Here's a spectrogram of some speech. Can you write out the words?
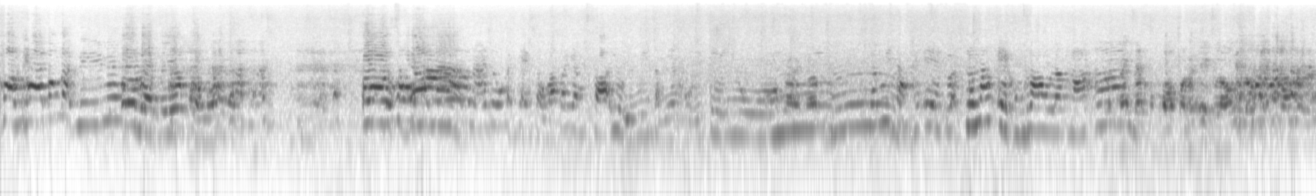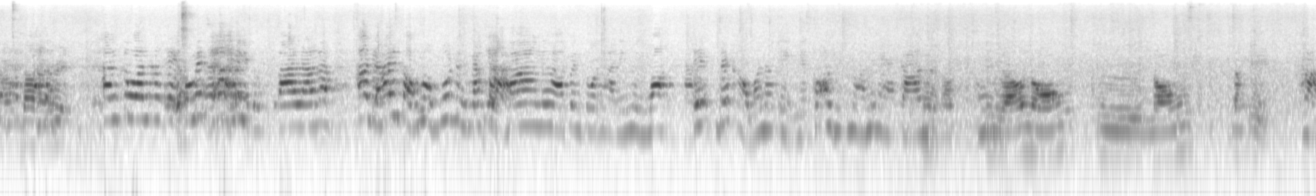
ของแท้ต้องแบบนี้นะเออแบบนี้ครับผมนะโอ้สุดยอดมากนะดูแข็งๆแต่ว่าก็ยังเพราะอยู่ยังมีสำเนียงของลิเกอยู่ใช่ครับ แล้วมีแต่พระเอกแล้วแล้วนางเอกของเราล่ะคะอ้าแม่ยแม่ขอขอพระเอกร้องร้องได้ไหมพี่อันตัวนางเอกก็ไม่ใช่ตายแล้วนะอะเดี๋ยวให้สองหนุ่มพูดถึงนางเอกบ้างนะคะ เป็นตัวแทนนิดนึงว่า เอ๊ะได้ข่าวว่านางเอกเนี่ยก็อายุน้อยไม่แพ้กัน ใช่ครับจริงแล้วน้องคือน้องนางเอกค่ะ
